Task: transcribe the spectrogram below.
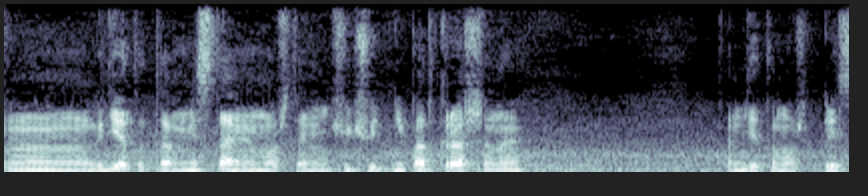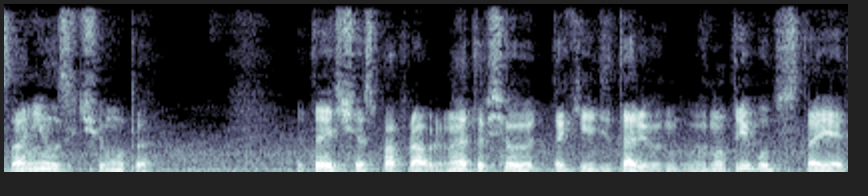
э, где-то там местами, может, они чуть-чуть не подкрашены. Там где-то, может, прислонилось к чему-то. Это я сейчас поправлю. Но это все такие детали внутри будут стоять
